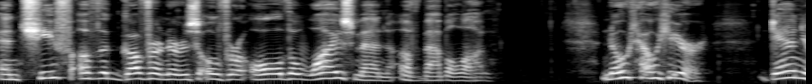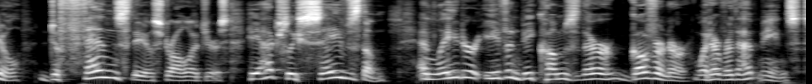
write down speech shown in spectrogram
and chief of the governors over all the wise men of Babylon. Note how here Daniel defends the astrologers. He actually saves them and later even becomes their governor, whatever that means.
